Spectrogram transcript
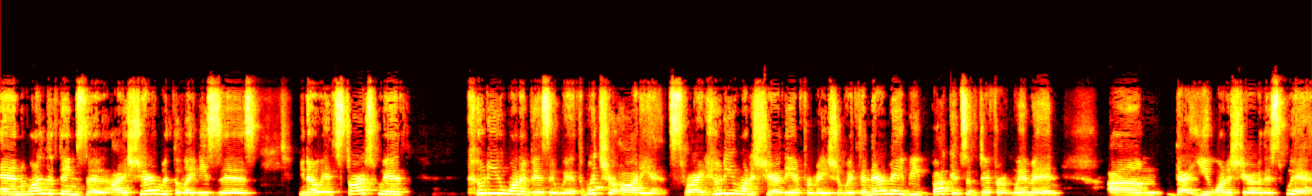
And one of the things that I share with the ladies is, you know, it starts with who do you want to visit with? What's your audience, right? Who do you want to share the information with? And there may be buckets of different women um, that you want to share this with.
